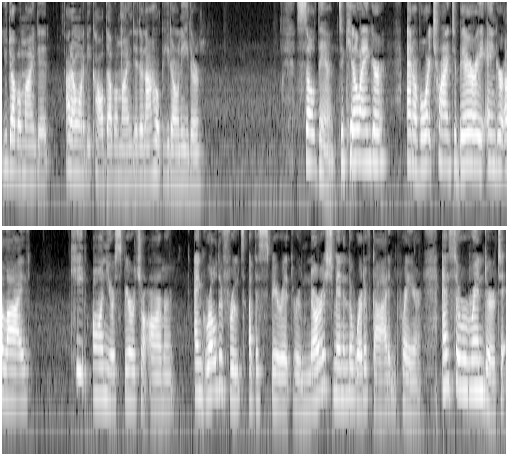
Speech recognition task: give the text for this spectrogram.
you double minded. I don't want to be called double minded, and I hope you don't either. So then, to kill anger and avoid trying to bury anger alive, keep on your spiritual armor and grow the fruits of the Spirit through nourishment in the Word of God and prayer, and surrender to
